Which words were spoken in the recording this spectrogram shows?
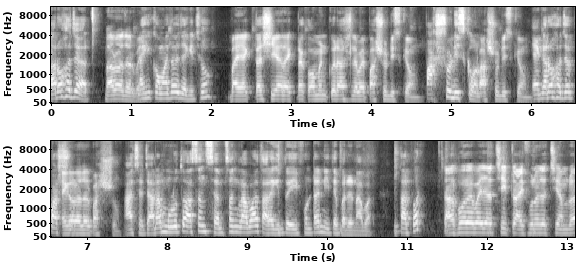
বারো হাজার? বারো হাজার ভাই। নাকি কমাই দেওয়া কিছু? ভাই একটা শেয়ার একটা কমেন্ট করে আসলে ভাই পাঁচশো ডিসকাউন্ট পাঁচশো ডিসকাউন্ট পাঁচশো ডিসকাউন্ট এগারো হাজার পাঁচশো। এগারো হাজার পাঁচশো। আচ্ছা যারা মূলত আছেন স্যামসাং লাভার তারা কিন্তু এই ফোনটা নিতে পারেন আবার। তারপর? তারপরে ভাই যাচ্ছি একটু আইফোনে যাচ্ছি আমরা।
